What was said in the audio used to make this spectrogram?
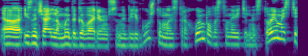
э, изначально мы договариваемся на берегу, что мы страхуем по восстановительной стоимости,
